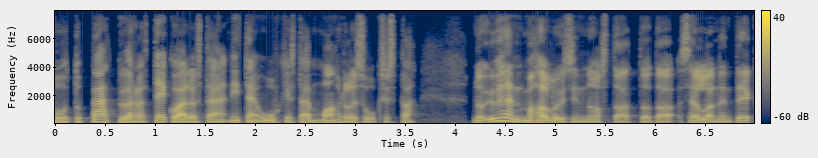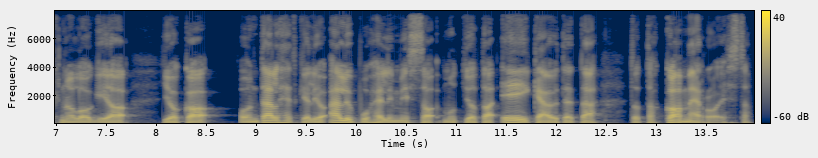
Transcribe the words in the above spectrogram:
puhuttu päät pyörällä tekoälystä ja niiden uhkista ja mahdollisuuksista? No yhden mä haluaisin nostaa tota, sellainen teknologia, joka on tällä hetkellä jo älypuhelimissa, mutta jota ei käytetä tota, kameroissa.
